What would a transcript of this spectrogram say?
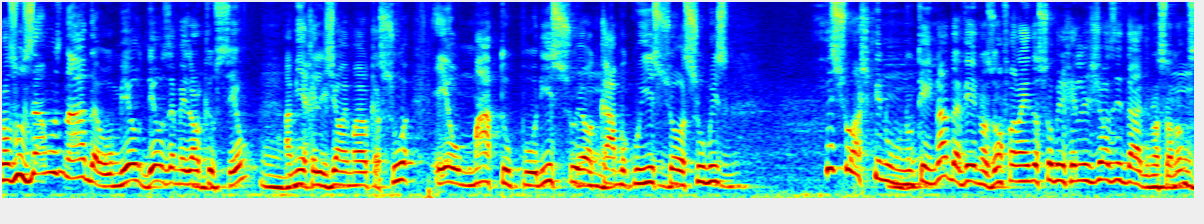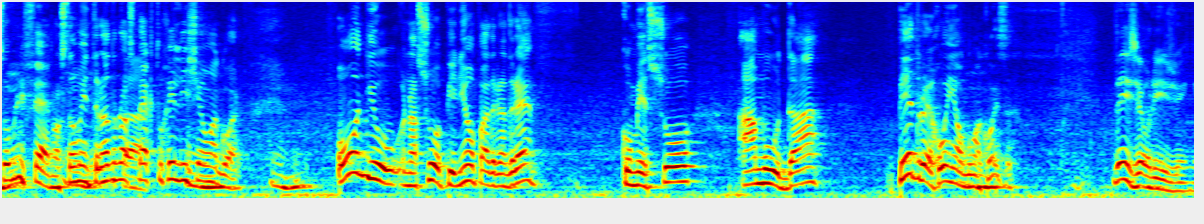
Nós usamos nada. O meu Deus é melhor que o seu, a minha religião é maior que a sua, eu mato por isso, eu acabo com isso, eu assumo isso. Isso eu acho que não, não tem nada a ver. Nós vamos falar ainda sobre religiosidade, nós falamos sobre fé, nós estamos entrando no Tá. aspecto religião agora. Onde, o- na sua opinião, Padre André, começou a mudar? Pedro errou em alguma coisa? Desde a origem,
